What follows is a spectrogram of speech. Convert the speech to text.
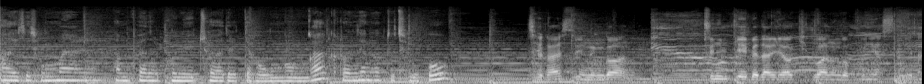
아 이제 정말 남편을 보내줘야 될 때가 온 건가 그런 생각도 들고 제가 할 수 있는 건 주님께 매달려 기도하는 것 뿐이었습니다.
